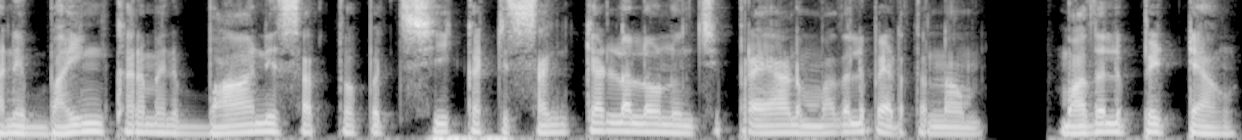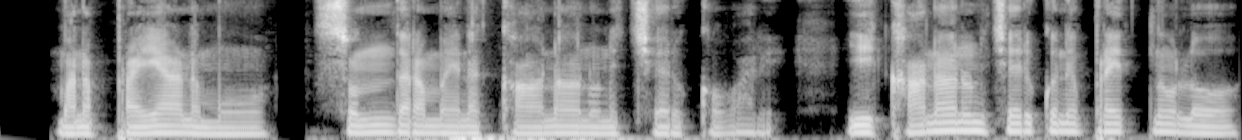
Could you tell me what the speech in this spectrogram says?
అనే భయంకరమైన బానిసత్వపు చీకటి సంఖ్యలలో నుంచి ప్రయాణం మొదలు పెడుతున్నాం. మొదలు పెట్టాం. మన ప్రయాణము సుందరమైన కానానుని చేరుకోవాలి. ఈ కానాను చేరుకునే ప్రయత్నంలో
